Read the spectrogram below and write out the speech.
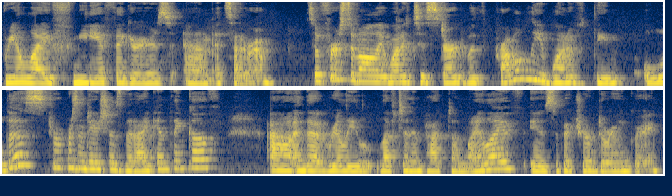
real life media figures, um, etc. So, first of all, I wanted to start with probably one of the oldest representations that I can think of, uh, and that really left an impact on my life, is the picture of Dorian Gray.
